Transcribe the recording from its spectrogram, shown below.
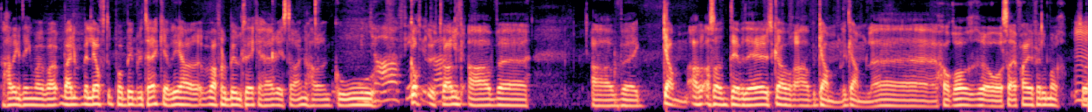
da hadde jeg en ting med, jeg var veld, veldig ofte på biblioteket. De har, I hvert fall biblioteket her i Stavanger har en god, Ja, godt utvalg av, uh, av altså DVD-utgaver av gamle, gamle eh, horror- og sci-fi-filmer. Så,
